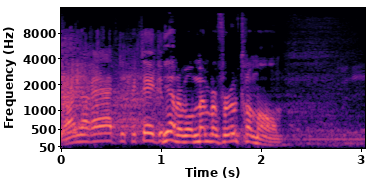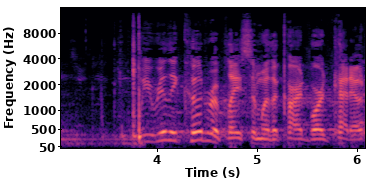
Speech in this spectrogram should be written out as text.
L'honorable député du The Honourable Member for Outremont. Really could replace him with a cardboard cutout.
